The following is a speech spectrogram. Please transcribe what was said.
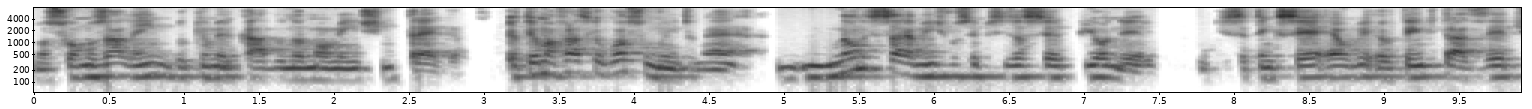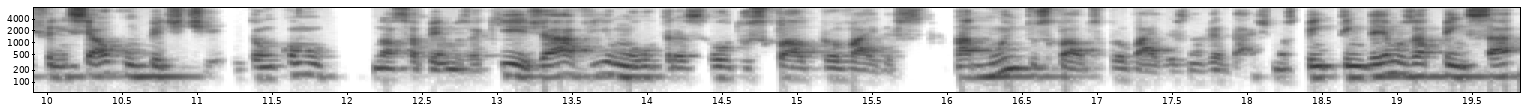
Nós fomos além do que o mercado normalmente entrega. Eu tenho uma frase que eu gosto muito, né? Não necessariamente você precisa ser pioneiro. O que você tem que ser é eu tenho que trazer diferencial competitivo. Então, como nós sabemos aqui, já haviam outras, outros cloud providers. Há muitos cloud providers, na verdade. Nós tendemos a pensar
